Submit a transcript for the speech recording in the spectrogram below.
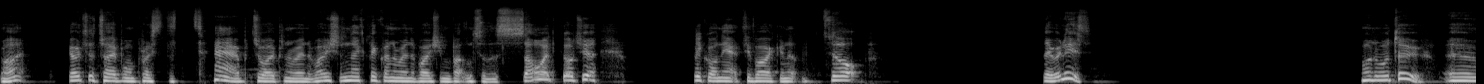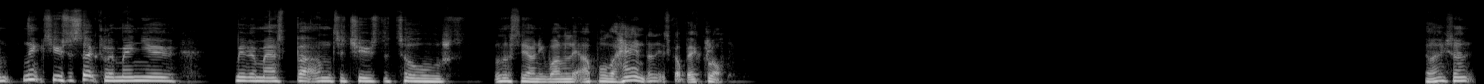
Right. Go to the table and press the tab to open the renovation. Now click on the renovation button to the side. Gotcha. Click on the active icon at the top. There it is. What do I do? Um, next, use the circular menu middle mouse button to choose the tools. Well, that's the only one lit up, or the hand, and it's got to be a cloth. Okay, so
